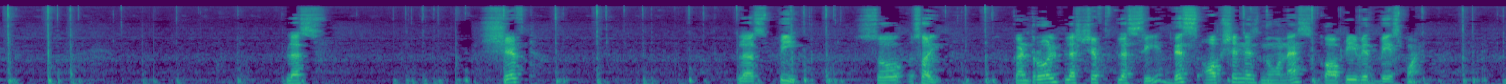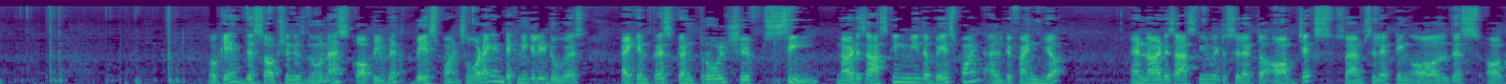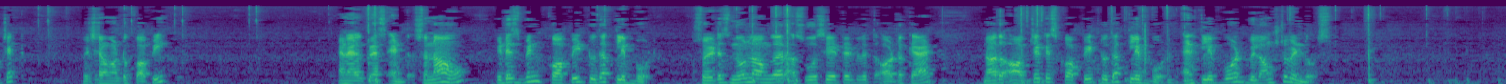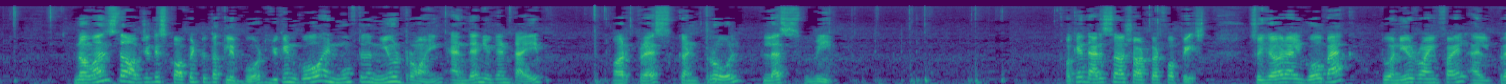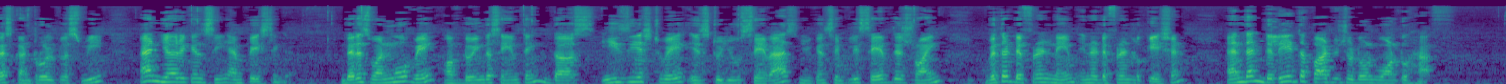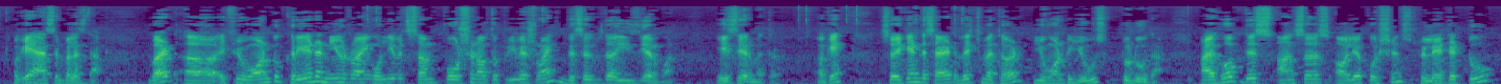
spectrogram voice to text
plus shift plus P. So sorry, control plus shift plus C. This option is known as copy with base point. Okay, this option is known as copy with base point. So what I can technically do is I can press control shift C. Now it is asking me the base point. I'll define here. And now it is asking me to select the objects. So I'm selecting all this object which I want to copy and I'll press enter. So now it has been copied to the clipboard. So it is no longer associated with AutoCAD. Now the object is copied to the clipboard and clipboard belongs to Windows. Now once the object is copied to the clipboard, you can go and move to the new drawing and then you can type or press Ctrl plus V. Okay, that is a shortcut for paste. So here I'll go back to a new drawing file. I'll press Ctrl plus V and here you can see I'm pasting it. There is one more way of doing the same thing. The easiest way is to use save as. You can simply save this drawing with a different name in a different location and then delete the part which you don't want to have okay as simple as that. But uh, if you want to create a new drawing only with some portion of the previous drawing this is the easier one easier method. Okay? So you can decide which method you want to use to do that. I hope this answers all your questions related to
